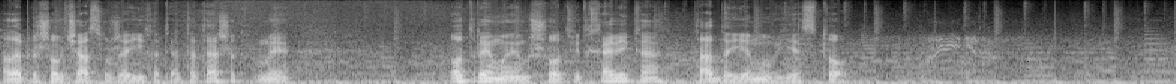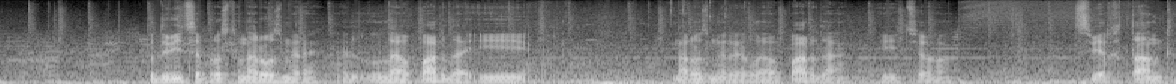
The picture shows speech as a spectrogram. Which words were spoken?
Але прийшов час уже їхати ТТшок. Ми отримуємо шот від Хевіка та даємо в Є100. Подивіться просто на розміри леопарда і на розміри леопарда і цього сверхтанка.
